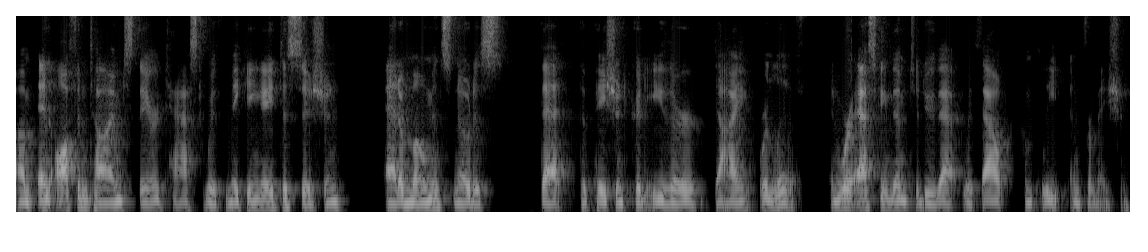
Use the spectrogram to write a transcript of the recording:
Um, and oftentimes they are tasked with making a decision at a moment's notice that the patient could either die or live. And we're asking them to do that without complete information.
